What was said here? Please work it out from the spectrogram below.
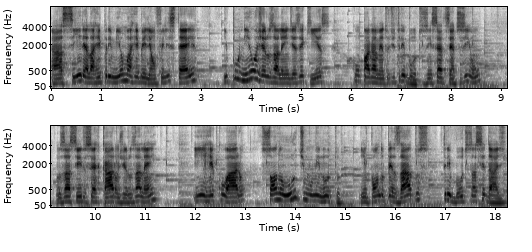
a Síria ela reprimiu uma rebelião filisteia e puniu a Jerusalém de Ezequias com o pagamento de tributos. Em 701, os assírios cercaram Jerusalém e recuaram só no último minuto, impondo pesados tributos à cidade,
